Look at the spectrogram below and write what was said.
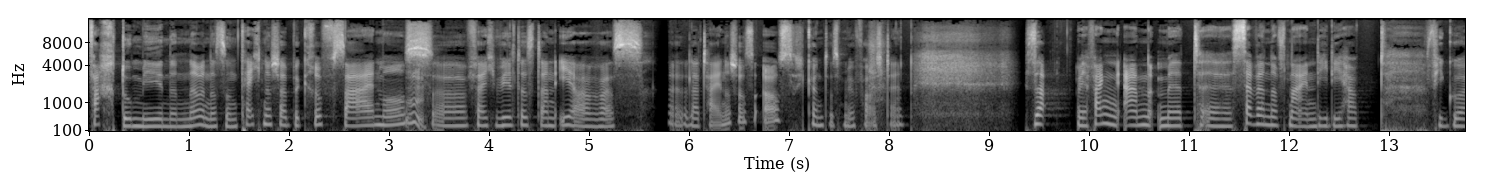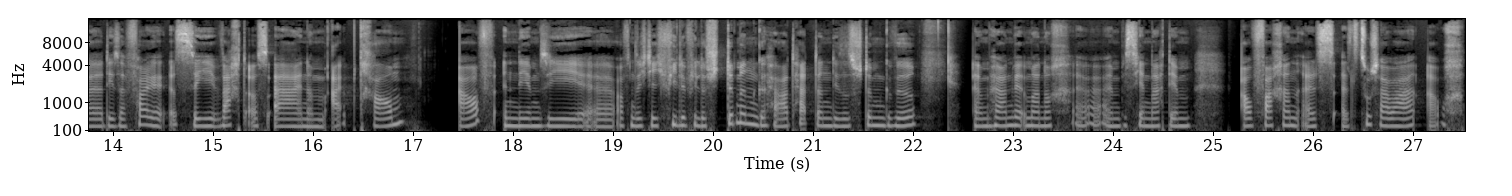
Fachdomänen, ne? wenn das so ein technischer Begriff sein muss, hm. äh, vielleicht wählt es dann eher was äh, Lateinisches aus. Ich könnte es mir vorstellen. So, wir fangen an mit äh, Seven of Nine, die die Haupt Hauptfigur dieser Folge ist. Sie wacht aus einem Albtraum auf, in dem sie äh, offensichtlich viele, viele Stimmen gehört hat. Dann dieses Stimmengewirr ähm, hören wir immer noch äh, ein bisschen nach dem Aufwachen als, als Zuschauer auch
